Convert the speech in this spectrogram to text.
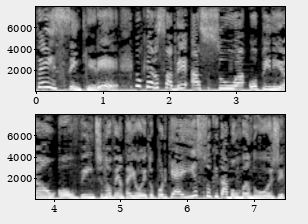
fez sem querer? Eu quero saber a sua opinião, ouvinte 98, porque é isso que tá bombando hoje.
